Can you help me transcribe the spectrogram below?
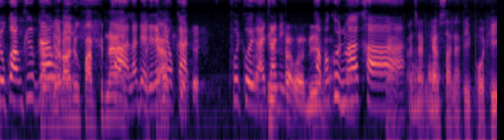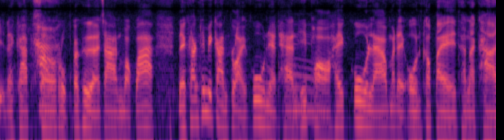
ดูความคืบหน้าครับเดี๋ยวรอวันนี้ดูความคืบหน้าค่ะแล้วเดี๋ยวจะได้นะครับมีโอกาส พูดคุยกับอาจารย์อีกครับสวัสดีขอบพระคุณมากค่ะครับอาจารย์แก้วสานติโพธินะครับค่ะสรุปก็คืออาจารย์บอกว่าในครั้งที่มีการปล่อยกู้เนี่ยแทนที่อืมพอให้กู้แล้วไม่ได้โอนเข้าไปธนาคาร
